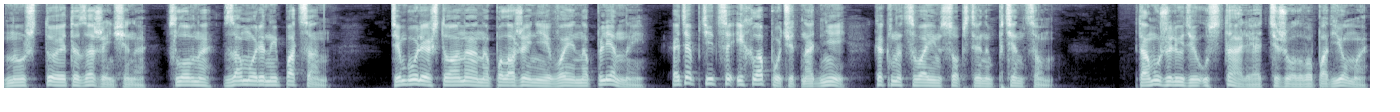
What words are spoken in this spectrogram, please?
Ну что это за женщина? Словно заморенный пацан. Тем более, что она на положении военнопленной, хотя птица и хлопочет над ней, как над своим собственным птенцом. К тому же люди устали от тяжелого подъема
